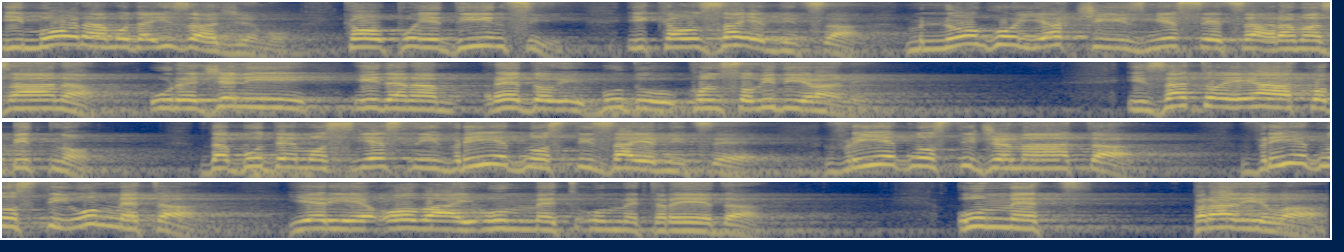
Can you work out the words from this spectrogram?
I moramo da izađemo kao pojedinci i kao zajednica mnogo jači iz mjeseca Ramazana, uređeniji i da nam redovi budu konsolidirani. I zato je jako bitno da budemo svjesni vrijednosti zajednice, vrijednosti džemata, vrijednosti ummeta, jer je ovaj ummet ummet reda, ummet pravila.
